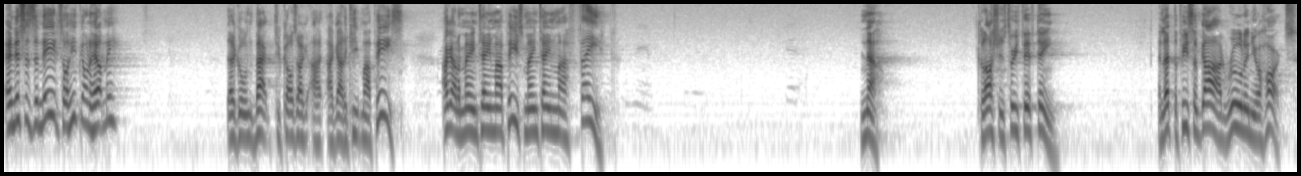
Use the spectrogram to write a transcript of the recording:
And this is the need, so He's going to help me. That goes back to because I, I, I got to keep my peace. I got to maintain my peace, maintain my faith. Now, Colossians 3:15. And let the peace of God rule in your hearts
